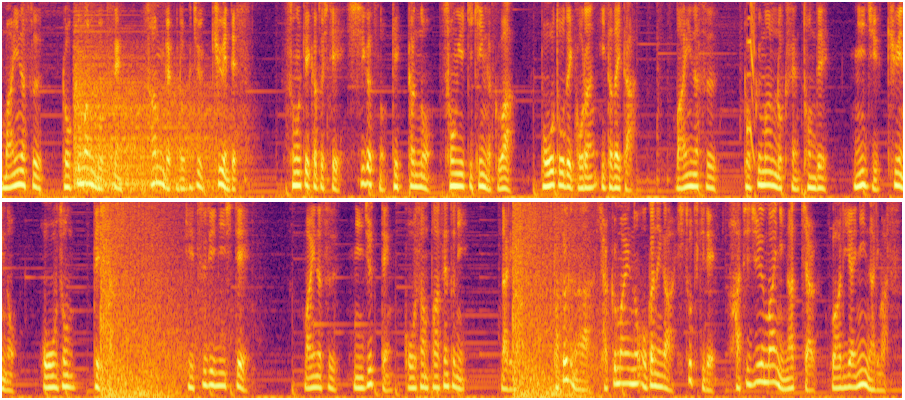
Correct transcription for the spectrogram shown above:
マイナス66,369円です。その結果として7月の月間の損益金額は冒頭でご覧いただいたマイナス6万6000飛んで29円の大損でした。月利にしてマイナス20.53%になります。例えるなら100万円のお金が1月で80万円になっちゃう割合になります。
